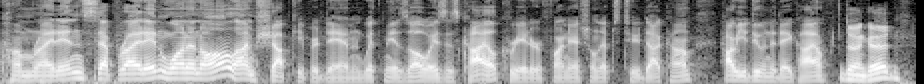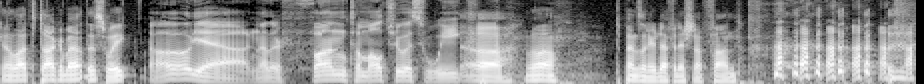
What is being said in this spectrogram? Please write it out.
Come right in, step right in, one and all. I'm shopkeeper Dan, and with me as always is Kyle, creator of financialineptitude.com. How are you doing today, Kyle? Doing good. Got a lot to talk about this week. Oh yeah, another fun, tumultuous week. Uh, well, depends on your definition of fun. I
